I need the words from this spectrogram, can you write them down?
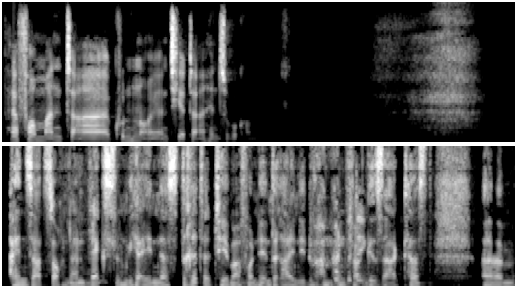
performanter, kundenorientierter hinzubekommen? Ein Satz noch, und dann mhm. wechseln wir in das dritte Thema von den dreien, die du am Anfang Unbedingt. gesagt hast. Ähm,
